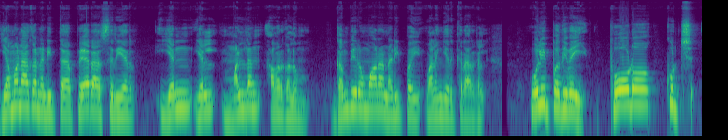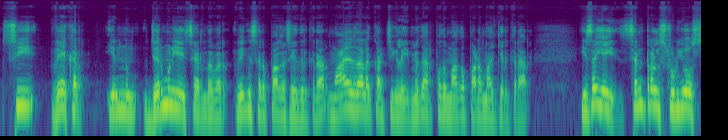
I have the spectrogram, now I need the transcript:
யமனாக நடித்த பேராசிரியர் என். எல். மல்லன் அவர்களும் கம்பீரமான நடிப்பை வழங்கியிருக்கிறார்கள். ஒளிப்பதிவை போடோ குட்ச் சி. வேகர் என்னும் ஜெர்மனியை சேர்ந்தவர் வெகு சிறப்பாக செய்திருக்கிறார். மாயஜால காட்சிகளை மிக அற்புதமாக படமாக்கியிருக்கிறார். இசையை சென்ட்ரல் ஸ்டுடியோஸ்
